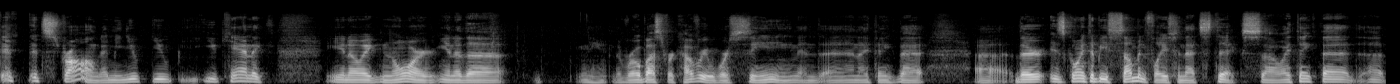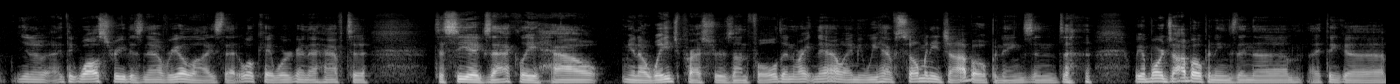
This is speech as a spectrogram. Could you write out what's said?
it, it's strong. I mean, you you you can't, you know, ignore you know the the robust recovery we're seeing, and and I think that uh, there is going to be some inflation that sticks. So I think that uh, you know I think Wall Street has now realized that okay we're going to have to to see exactly how you know wage pressures unfold. And right now, I mean, we have so many job openings, and uh, we have more job openings than um, I think uh,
